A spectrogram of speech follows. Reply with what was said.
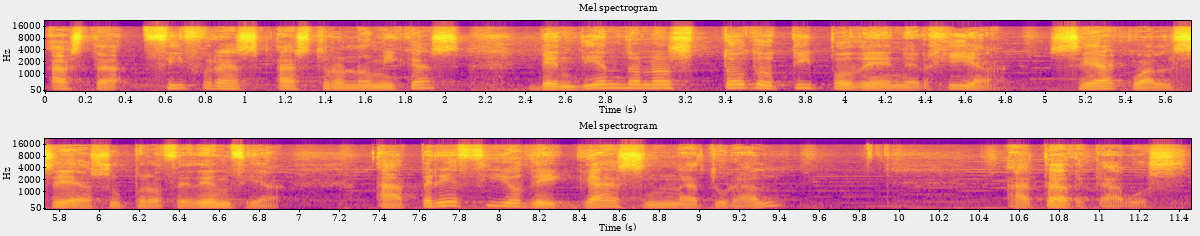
hasta cifras astronómicas, vendiéndonos todo tipo de energía, sea cual sea su procedencia, a precio de gas natural? Atad cabos.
